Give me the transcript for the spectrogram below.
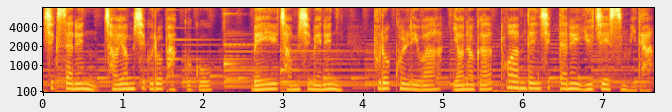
식사는 저염식으로 바꾸고 매일 점심에는 브로콜리와 연어가 포함된 식단을 유지했습니다.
